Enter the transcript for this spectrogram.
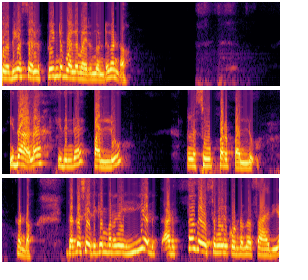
ചെറിയ സെൽഫ് പ്രിന്റ് പോലെ വരുന്നുണ്ട് കണ്ടോ? ഇതാണ് ഇതിന്റെ പല്ലു. നല്ല സൂപ്പർ പല്ലു. കണ്ടോ? ഇതൊക്കെ ശരിക്കും പറഞ്ഞ ഈ അടുത്ത ദിവസങ്ങളിൽ കൊണ്ടുവന്ന സാരിയ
